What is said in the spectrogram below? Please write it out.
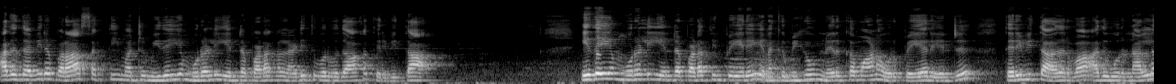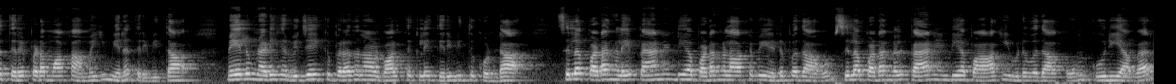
அது தவிர பராசக்தி மற்றும் இதயம் முரளி என்ற படங்கள் நடித்து வருவதாக தெரிவித்தார். இதயம் முரளி என்ற படத்தின் பெயரே எனக்கு மிகவும் நெருக்கமான ஒரு பெயர் என்று தெரிவித்த அதர்வா அது ஒரு நல்ல திரைப்படமாக அமையும் என தெரிவித்தார். மேலும் நடிகர் விஜய்க்கு பிறந்தநாள் வாழ்த்துக்களை தெரிவித்து கொண்டார். சில படங்களை பேன் இண்டியா படங்களாகவே எடுப்பதாகவும் சில படங்கள் பேன் இண்டியா ஆகிவிடுவதாகவும் கூறிய அவர்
